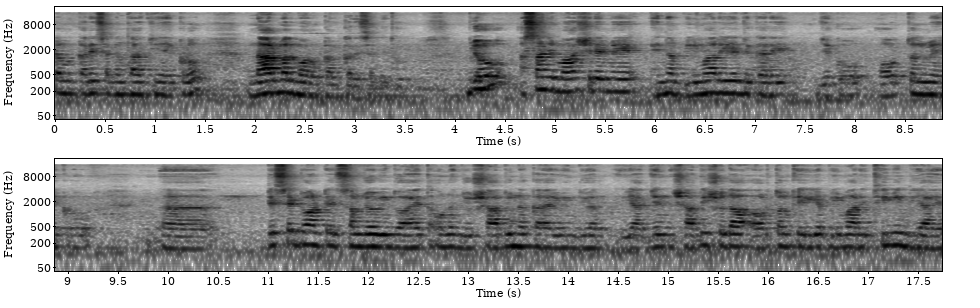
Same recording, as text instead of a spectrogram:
कमु करे सघनि था जीअं हिकिड़ो नॉर्मल माण्हू कमु करे सघे थो ॿियो असांजे मुआशरे में हिन बीमारीअ जे करे जेको औरतुनि में हिकिड़ो डिसएडवांटेज सम्झो वेंदो आहे त उन्हनि जूं शादियूं न करायूं वेंदियूं आहिनि या जिन शादीशुदा औरतुनि खे हीअ बीमारी थी वेंदी आहे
